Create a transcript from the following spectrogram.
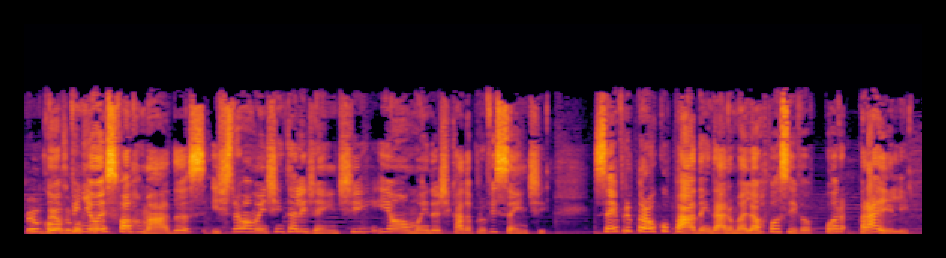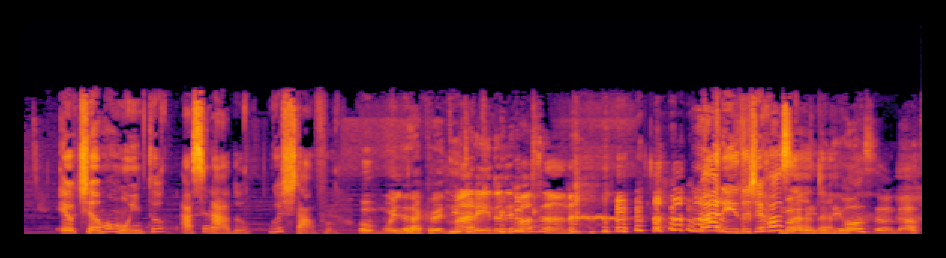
com eu vou opiniões formadas, extremamente inteligente e é uma mãe dedicada pro Vicente, sempre preocupada em dar o melhor possível por, pra ele. Eu te amo muito, assinado Gustavo. Ô, mulher, não acredito. Marido de Rosana. Marido de Rosana. Marido de Rosana.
